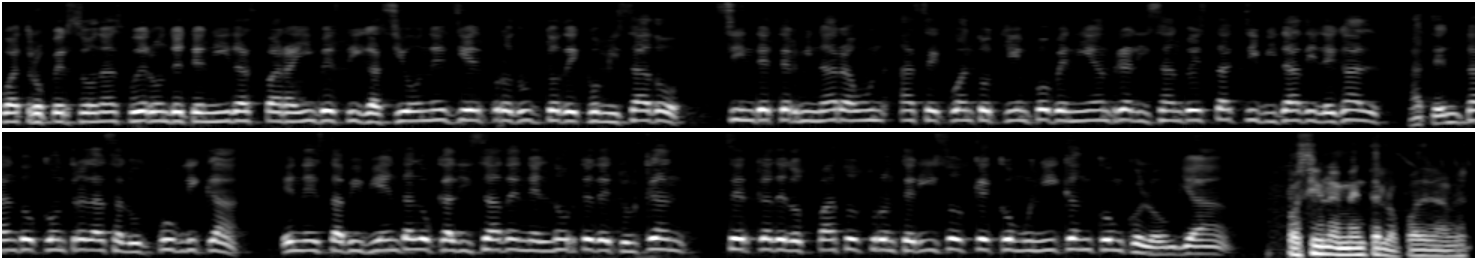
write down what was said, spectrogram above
Cuatro personas fueron detenidas para investigaciones y el producto decomisado, sin determinar aún hace cuánto tiempo venían realizando esta actividad ilegal, atentando contra la salud pública, en esta vivienda localizada en el norte de Tulcán, cerca de los pasos fronterizos que comunican con Colombia. Posiblemente lo pueden haber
